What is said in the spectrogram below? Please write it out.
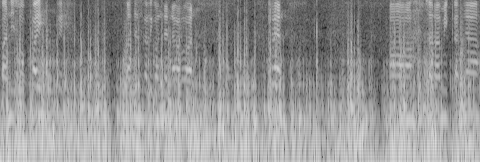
Bandi Sopai. Eh, paten kali konten dengan kawan Keren. Ah, Cara mikatnya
